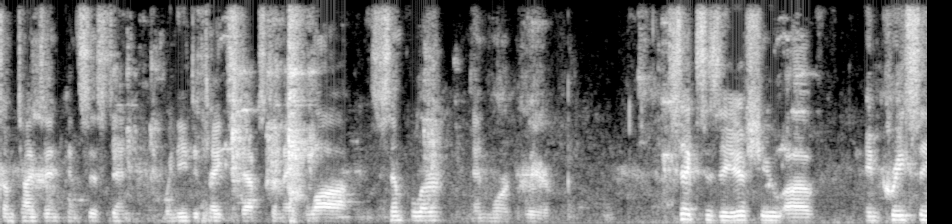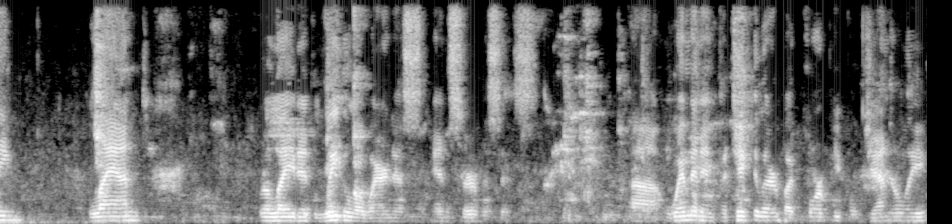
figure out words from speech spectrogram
sometimes inconsistent. We need to take steps to make law simpler and more clear. Six is the issue of increasing land related legal awareness and services. Uh, women in particular, but poor people generally,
